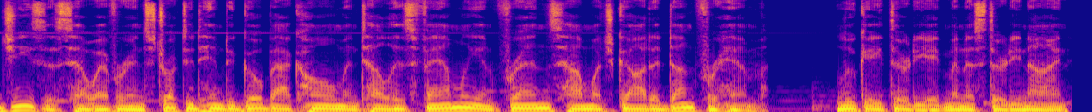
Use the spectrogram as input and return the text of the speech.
Jesus, however, instructed him to go back home and tell his family and friends how much God had done for him. Luke 8:38 39,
